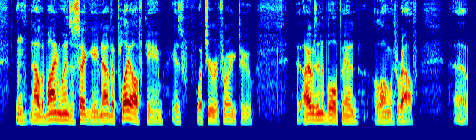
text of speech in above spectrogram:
now Labine wins the second game. Now the playoff game is what you're referring to. That I was in the bullpen along with Ralph. Uh,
